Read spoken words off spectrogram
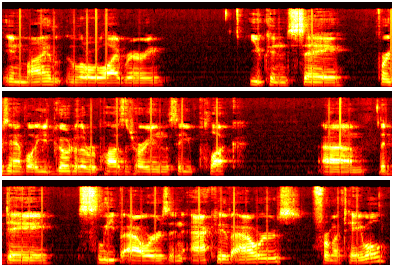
in my little library. You can say, for example, you'd go to the repository and let's say you pluck um, the day, sleep hours, and active hours from a table.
